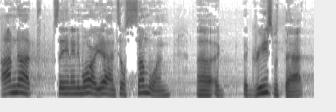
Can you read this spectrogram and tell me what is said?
I'm not saying anymore, yeah, until someone uh, agrees with that.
